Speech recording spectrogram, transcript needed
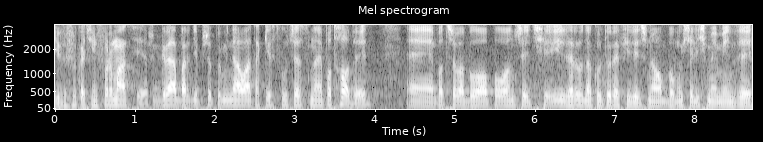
i wyszukać informacje. Gra bardziej przypominała takie współczesne podchody, e, bo trzeba było połączyć zarówno kulturę fizyczną, bo musieliśmy między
